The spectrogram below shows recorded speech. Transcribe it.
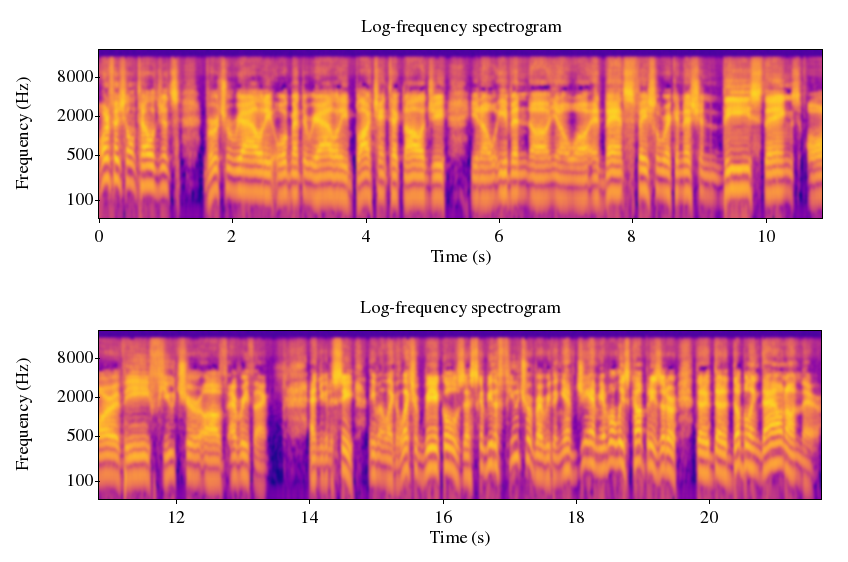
artificial intelligence virtual reality augmented reality blockchain technology you know even uh, you know uh, advanced facial recognition these things are the future of everything and you're going to see even like electric vehicles. That's going to be the future of everything. You have GM, you have all these companies that are that are, that are doubling down on there.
